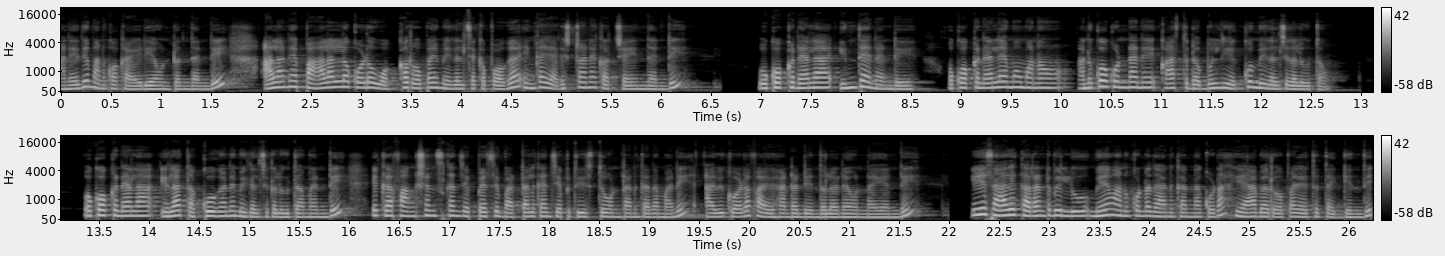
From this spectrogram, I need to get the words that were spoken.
అనేది మనకు ఒక ఐడియా ఉంటుందండి. అలానే పాలల్లో కూడా ఒక్క రూపాయి మిగిల్చకపోగా ఇంకా ఎక్స్ట్రానే ఖర్చు అయిందండి ఒక్కొక్క నెల ఇంతేనండి. ఒక్కొక్క నెల ఏమో మనం అనుకోకుండానే కాస్త డబ్బుల్ని ఎక్కువ మిగల్చగలుగుతాం. ఒక్కొక్క నెల ఇలా తక్కువగానే మిగిల్చగలుగుతామండి. ఇక ఫంక్షన్స్ కని చెప్పేసి బట్టలు కని చెప్పి తీస్తూ ఉంటాను కదా మనీ అవి కూడా ఫైవ్ హండ్రెడ్ ఇందులోనే ఉన్నాయండి. ఈసారి కరెంటు బిల్లు మేము అనుకున్న దానికన్నా కూడా యాభై రూపాయలు అయితే తగ్గింది.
